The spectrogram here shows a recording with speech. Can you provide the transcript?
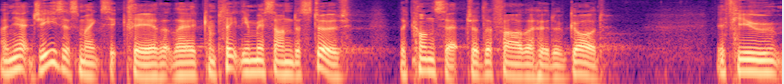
And yet, Jesus makes it clear that they had completely misunderstood the concept of the fatherhood of God. If you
